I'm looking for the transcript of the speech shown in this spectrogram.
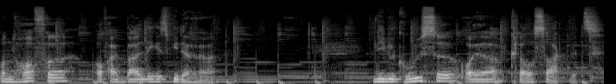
und hoffe auf ein baldiges Wiederhören. Liebe Grüße, euer Klaus Sargwitz.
